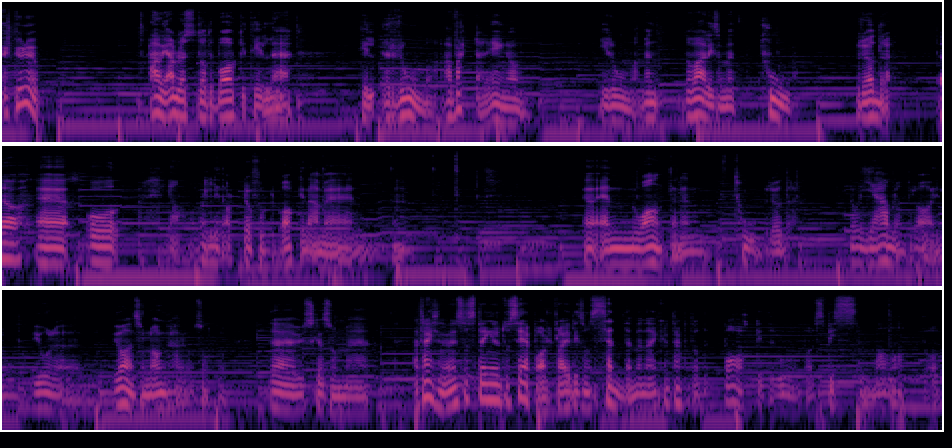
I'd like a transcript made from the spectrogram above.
jeg kunne jo Jeg har jævlig lyst til å dra tilbake til, eh, til Roma. Jeg har vært der en gang i Roma, men da var jeg liksom med to brødre. Ja. Eh, og ja, det var litt artig å få tilbake der med en, en, en, noe annet enn en, to brødre. Det var jævla bra i Roma. Vi, gjorde, vi var en sånn langhelg og sånt. Det husker jeg som eh, Jeg trenger ikke nødvendigvis å springe rundt og se på alt, for jeg har liksom sett det, men jeg kunne tenkt meg å dra tilbake til Roma, bare spise mat og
